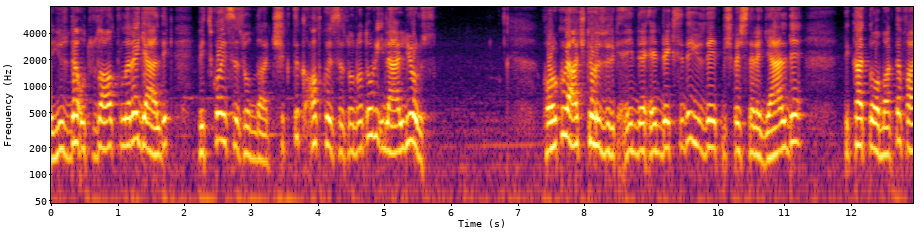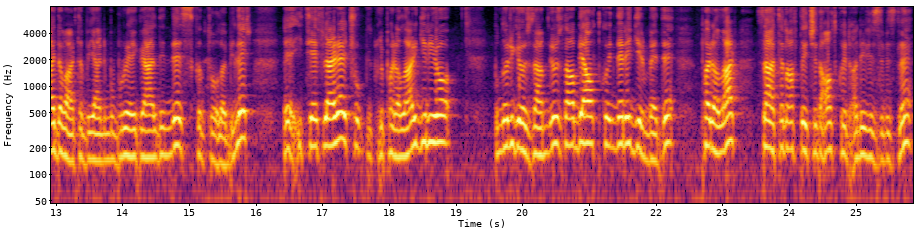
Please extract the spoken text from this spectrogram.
yüzde 36'lara geldik. Bitcoin sezonundan çıktık. Altcoin sezonuna doğru ilerliyoruz. Korku ve açgözlülük endeksi de %75'lere geldi. Dikkatli olmakta fayda var tabii yani bu buraya geldiğinde sıkıntı olabilir. E, ETF'lere çok yüklü paralar giriyor. Bunları gözlemliyoruz. Daha bir altcoin'lere girmedi. Paralar zaten hafta içinde altcoin analizimizle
